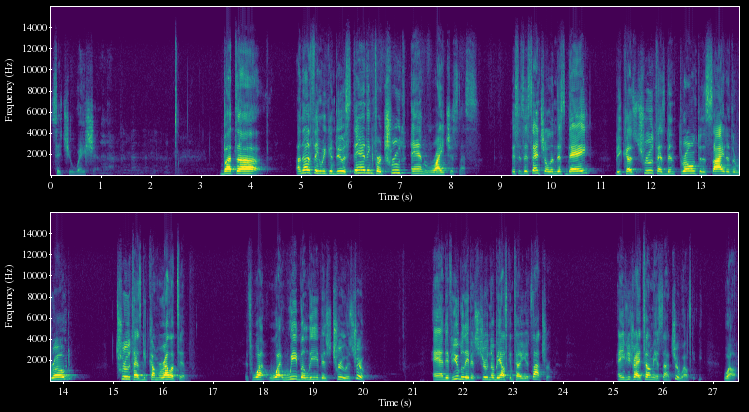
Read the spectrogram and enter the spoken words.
situation. But uh, another thing we can do is standing for truth and righteousness. This is essential in this day because truth has been thrown to the side of the road. Truth has become relative. It's what, what we believe is true is true. And if you believe it's true, nobody else can tell you it's not true. And if you try to tell me it's not true, well, it's, well,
